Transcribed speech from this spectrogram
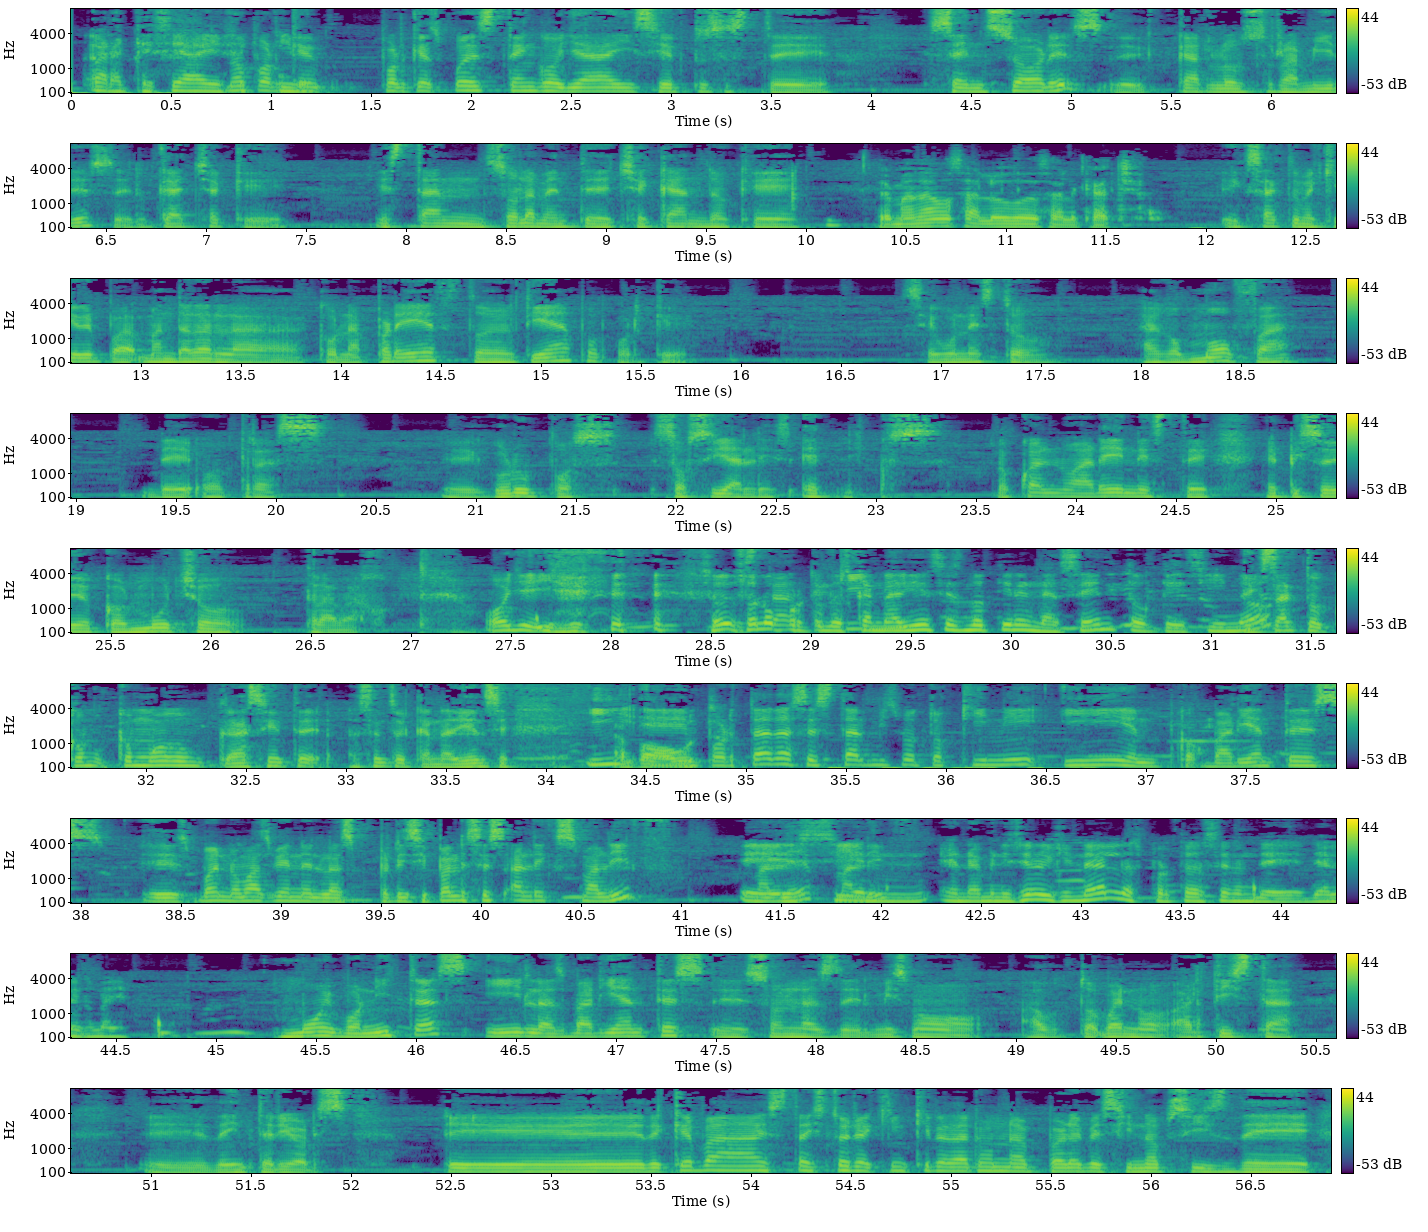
para que sea efectivo. No, porque, porque después tengo ya ahí ciertos, este, sensores, eh, Carlos Ramírez, el cacha, que están solamente checando que... Le mandamos saludos al cacha. Exacto, me quiere mandar a la Conapred todo el tiempo porque según esto hago mofa de otros eh, grupos sociales étnicos, lo cual no haré en este episodio con mucho trabajo. Oye, y solo, porque los canadienses no tienen acento, que si no. Exacto, como, como un acento, acento canadiense. Y en portadas está el mismo Tokini y en variantes, es, bueno, más bien en las principales es Alex Malif. Eh, En, la miniserie original las portadas eran de, Alex Malif. Muy bonitas y las variantes eh, son las del mismo auto, bueno, artista eh, de interiores. Eh, ¿De qué va esta historia? ¿Quién quiere dar una breve sinopsis de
